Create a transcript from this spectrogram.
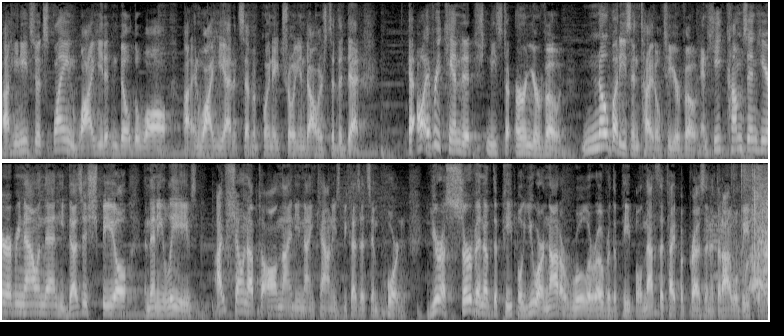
Uh, he needs to explain why he didn't build the wall uh, and why he added $7.8 trillion to the debt. Every candidate needs to earn your vote. Nobody's entitled to your vote. And he comes in here every now and then, he does his spiel, and then he leaves. I've shown up to all 99 counties because it's important. You're a servant of the people. You are not a ruler over the people. And that's the type of president that I will be for you.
